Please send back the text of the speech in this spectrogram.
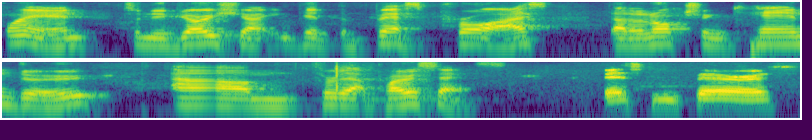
plan to negotiate and get the best price that an auction can do um, through that process. Best and fairest.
